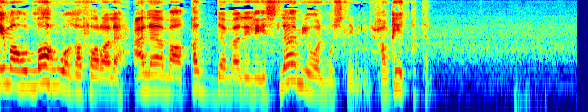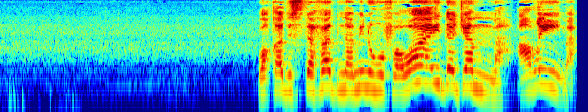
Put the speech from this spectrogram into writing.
رحمه الله وغفر له على ما قدم للإسلام والمسلمين حقيقة. وقد استفدنا منه فوائد جمة عظيمة.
